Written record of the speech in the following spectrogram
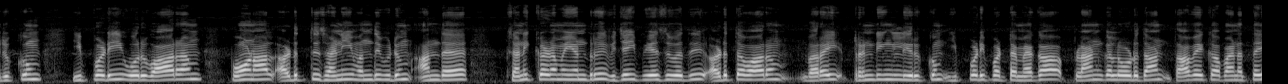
இருக்கும். இப்படி ஒரு வாரம் போனால் அடுத்து சனி வந்துவிடும். அந்த சனிக்கிழமையன்று விஜய் பேசுவது அடுத்த வாரம் வரை ட்ரெண்டிங்கில் இருக்கும். இப்படிப்பட்ட மெகா பிளான்களோடு தான் தாவேக்கா பயணத்தை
